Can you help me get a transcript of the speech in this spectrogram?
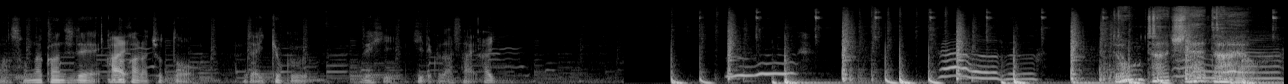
まあ、そんな感じではい今からちょっと、じゃあ1曲ぜひ聴いてくださいはい Don't touch that dial.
